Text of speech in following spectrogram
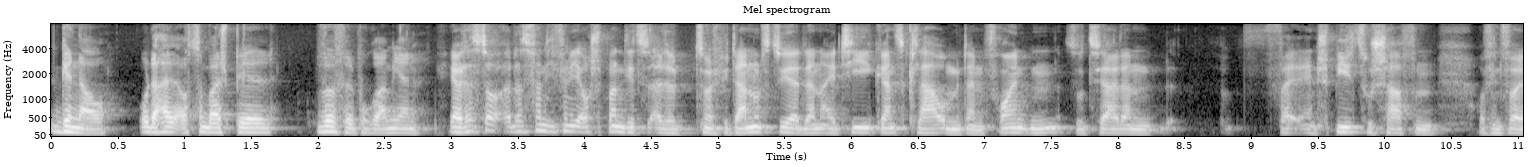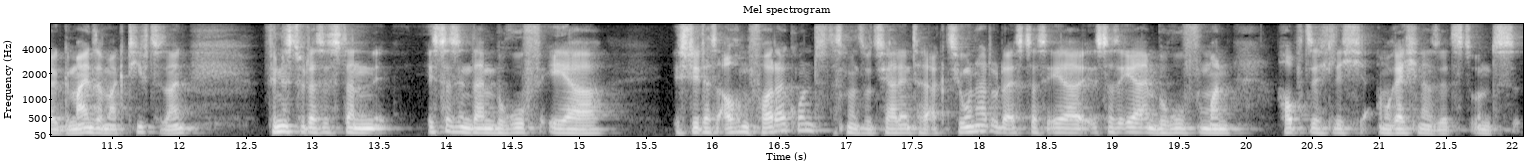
Genau. Oder halt auch zum Beispiel Würfel programmieren. Ja, das, doch, das fand, ich, fand ich auch spannend. Jetzt, also zum Beispiel, da nutzt du ja dann IT ganz klar, um mit deinen Freunden sozial dann ein Spiel zu schaffen, auf jeden Fall gemeinsam aktiv zu sein. Findest du, das ist dann, ist das in deinem Beruf eher, steht das auch im Vordergrund, dass man soziale Interaktion hat, oder ist das eher, ist das eher ein Beruf, wo man hauptsächlich am Rechner sitzt und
